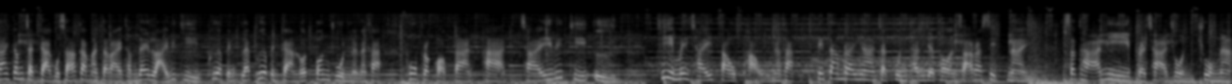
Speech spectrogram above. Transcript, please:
การกำจัดกากอุตสาหกรรมอันตรายทำได้หลายวิธีเพื่อเป็นและเพื่อเป็นการลดต้นทุนนะคะผู้ประกอบการอาจใช้วิธีอื่น ที่ไม่ใช้เตาเผานะคะติดตามรายงานจากคุณธัญทรสารสิทธิ์ใน สถานีประชาชนช่วงหน้า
